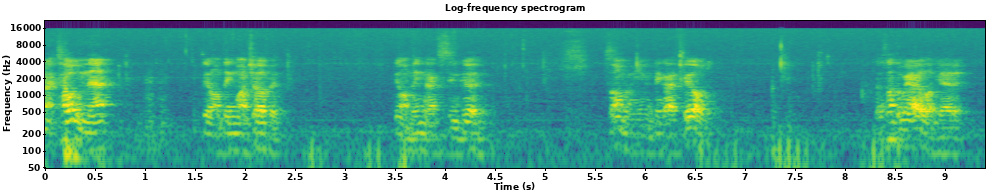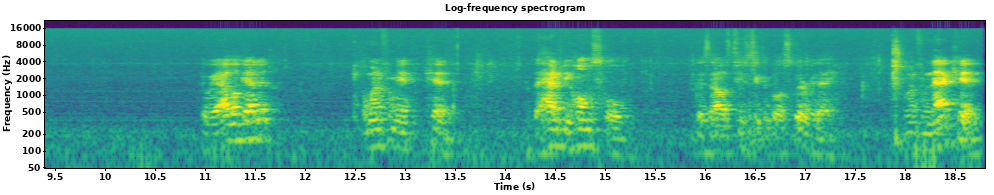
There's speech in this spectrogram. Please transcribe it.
I tell them that, they don't think much of it. They don't think that's too good. Some of them even think I failed. That's not the way I look at it. The way I look at it, I went from a kid that had to be homeschooled because I was too sick to go to school every day. I went from that kid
